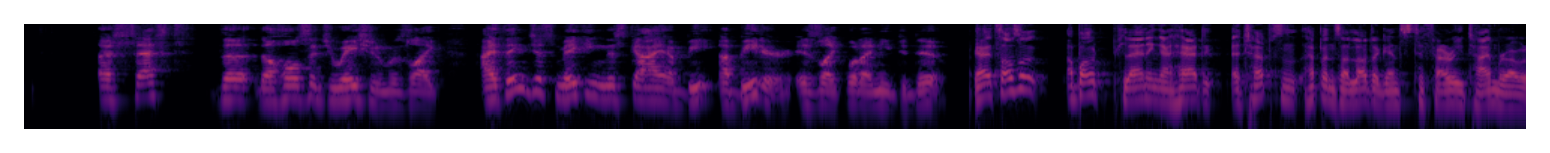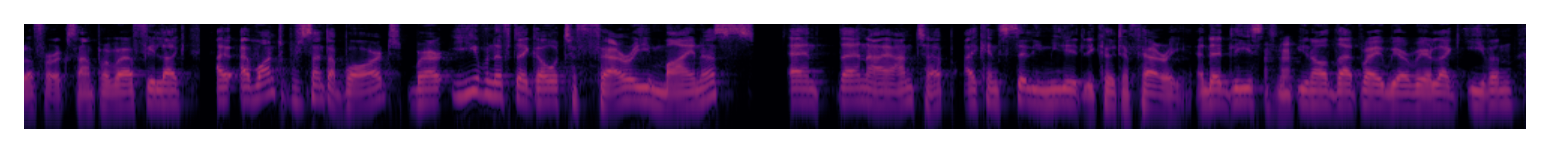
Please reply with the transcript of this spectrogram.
assessed the the whole situation was like I think just making this guy a beat a beater is like what I need to do. Yeah, it's also about planning ahead. It happens, happens a lot against Teferi Time Raveler, for example, where I feel like I, I want to present a board where even if they go Teferi minus and then I untap, I can still immediately kill Teferi. And at least, Mhm. you know, that way we are, we're like even.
